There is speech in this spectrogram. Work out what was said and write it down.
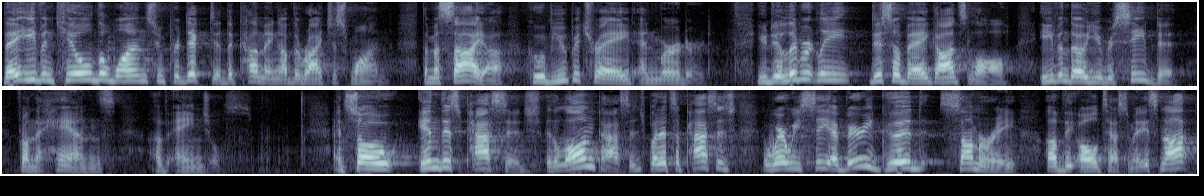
They even killed the ones who predicted the coming of the righteous one, the Messiah, whom you betrayed and murdered. You deliberately disobey God's law, even though you received it from the hands of angels. And so, in this passage, a long passage, but it's a passage where we see a very good summary of the Old Testament. It's not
